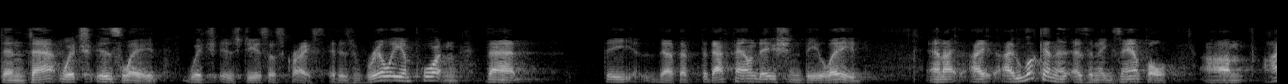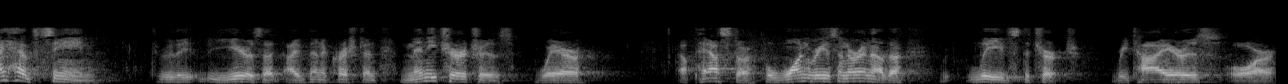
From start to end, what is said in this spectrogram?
than that which is laid, which is Jesus Christ. It is really important that the, that, the, that foundation be laid. And I, I, I look at it as an example. Um, I have seen through the, the years that I've been a Christian many churches where a pastor, for one reason or another, leaves the church, retires, or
